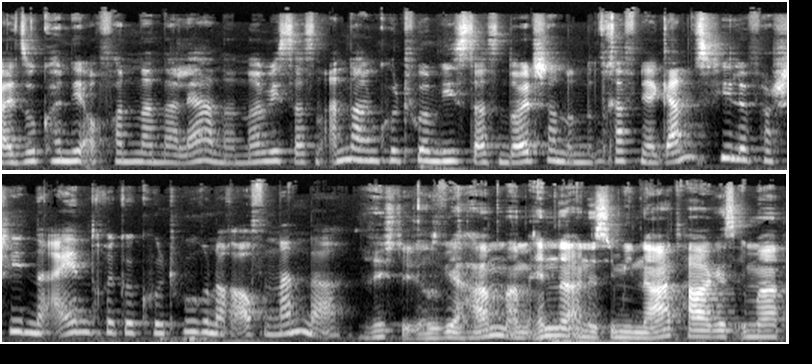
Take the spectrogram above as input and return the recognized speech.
Weil so können die auch voneinander lernen. Ne? Wie ist das in anderen Kulturen, wie ist das in Deutschland? Und da treffen ja ganz viele verschiedene Eindrücke, Kulturen auch aufeinander. Richtig. Also wir haben am Ende eines Seminartages immer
